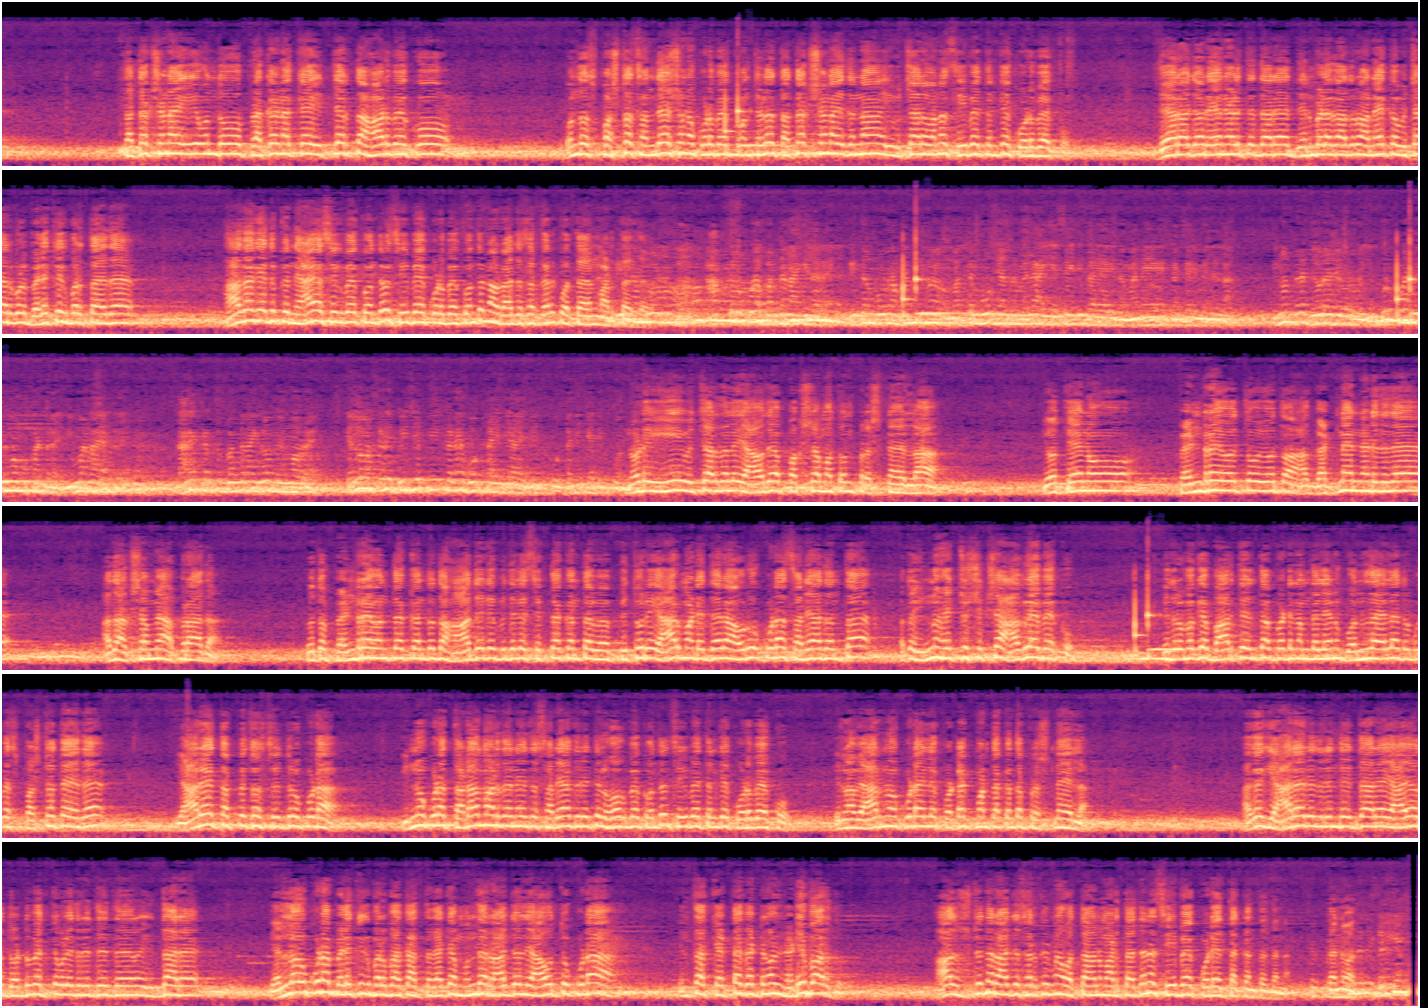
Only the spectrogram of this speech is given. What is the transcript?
ತತ್ಕ್ಷಣ ಈ ಒಂದು ಪ್ರಕರಣಕ್ಕೆ ಇತ್ಯರ್ಥ ಹಾಡಬೇಕು ಒಂದು ಸ್ಪಷ್ಟ ಸಂದೇಶನ ಕೊಡಬೇಕು ಅಂತ ಹೇಳಿ ತತ್ಕ್ಷಣ ಇದನ್ನ ಈ ವಿಚಾರವನ್ನ ಸಿಬಿಐ ತನಿಖೆ ಕೊಡಬೇಕು. ದೇವರಾಜ್ ಅವರು ಏನ್ ಹೇಳ್ತಿದ್ದಾರೆ? ದಿನ ಬೆಳಗಾದ್ರೂ ಅನೇಕ ವಿಚಾರಗಳು ಬೆಳಕಿಗೆ ಬರ್ತಾ ಇದೆ. ಹಾಗಾಗಿ ಇದಕ್ಕೆ ನ್ಯಾಯ ಸಿಗಬೇಕು ಅಂತ ಹೇಳಿ ಸಿಬಿಐ ಕೊಡಬೇಕು ಅಂತ ನಾವು ರಾಜ್ಯ ಸರ್ಕಾರಕ್ಕೆ ಒತ್ತಾಯ ಮಾಡ್ತಾ ಇದ್ದೇವೆ. ಜೋರಾಜೇಗೌಡರು ಇಬ್ಬರು ಕೂಡ ನಿಮ್ಮ ಮುಖಂಡ್ರೆ, ನಿಮ್ಮ ನಾಯಕರೇ. ಕಾರ್ಯಕರ್ತರು ಬಂಧನ ಆಗಿರೋದು ನಿಮ್ಮವರೇ ಎಲ್ಲ ಒಂದ್ ಕಡೆ ಬಿಜೆಪಿ ಕಡೆ ನೋಡಿ, ಈ ವಿಚಾರದಲ್ಲಿ ಯಾವುದೇ ಪಕ್ಷ ಮತ್ತೊಂದು ಪ್ರಶ್ನೆ ಇಲ್ಲ. ಇವತ್ತೇನು ಪೆಂಡ್ರೆ ಇವತ್ತು ಇವತ್ತು ಆ ಘಟನೆ ನಡೆದಿದೆ, ಅದು ಅಕ್ಷಮ್ಯ ಅಪರಾಧ. ಇವತ್ತು ಪೆಂಡ್ರೆ ಅಂತಕ್ಕಂಥದ್ದು ಹಾದಿಲಿ ಬಿದಿಲಿ ಸಿಗ್ತಕ್ಕಂಥ ಪಿತೂರಿ ಯಾರು ಮಾಡಿದ್ದಾರೆ ಅವರು ಕೂಡ ಸರಿಯಾದಂತ ಅಥವಾ ಇನ್ನೂ ಹೆಚ್ಚು ಶಿಕ್ಷೆ ಆಗಲೇಬೇಕು. ಇದ್ರ ಬಗ್ಗೆ ಭಾರತೀಯ ಜನತಾ ಪಾರ್ಟಿ ನಮ್ದಲ್ಲಿ ಏನು ಗೊಂದಲ ಇಲ್ಲ, ಇದ್ರ ಬಗ್ಗೆ ಸ್ಪಷ್ಟತೆ ಇದೆ. ಯಾರೇ ತಪ್ಪಿಸಿದ್ರು ಕೂಡ ಇನ್ನೂ ಕೂಡ ತಡ ಮಾಡ್ದೇನೆ ಇದು ಸರಿಯಾದ ರೀತಿಯಲ್ಲಿ ಹೋಗಬೇಕು ಅಂತ ಸಿಬಿಐ ತನಿಖೆ ಕೊಡಬೇಕು. ಇಲ್ಲಿ ನಾವು ಯಾರನ್ನೂ ಕೂಡ ಇಲ್ಲಿ ಪ್ರೊಟೆಕ್ಟ್ ಮಾಡ್ತಕ್ಕಂಥ ಪ್ರಶ್ನೆ ಇಲ್ಲ. ಹಾಗಾಗಿ ಯಾರ್ಯಾರು ಇದರಿಂದ ಇದ್ದಾರೆ, ಯಾವ್ಯಾವ ದೊಡ್ಡ ವ್ಯಕ್ತಿಗಳು ಇದರಿಂದ ಇದ್ದಾರೆ- ಎಲ್ಲವೂ ಕೂಡ ಬೆಳಕಿಗೆ ಬರಬೇಕಾಗ್ತದೆ. ಯಾಕೆ ಮುಂದೆ ರಾಜ್ಯದಲ್ಲಿ ಯಾವತ್ತೂ ಕೂಡ ಇಂಥ ಕೆಟ್ಟ ಘಟನೆಗಳು ನಡೀಬಾರದು. ಆ ದೃಷ್ಟಿಯಿಂದ ರಾಜ್ಯ ಸರ್ಕಾರಕ್ಕೆ ನಾವು ಒತ್ತಾಯವನ್ನು ಮಾಡ್ತಾ ಇದ್ದೇನೆ, ಸಿಬಿಐ ಕೊಡಿ ಅಂತಕ್ಕಂಥದ್ದನ್ನ. ಧನ್ಯವಾದ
